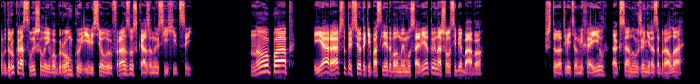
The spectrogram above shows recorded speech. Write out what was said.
вдруг расслышала его громкую и веселую фразу, сказанную с ехицей. «Ну, пап, я рад, что ты все-таки последовал моему совету и нашел себе бабу». Что ответил Михаил, Оксана уже не разобрала.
